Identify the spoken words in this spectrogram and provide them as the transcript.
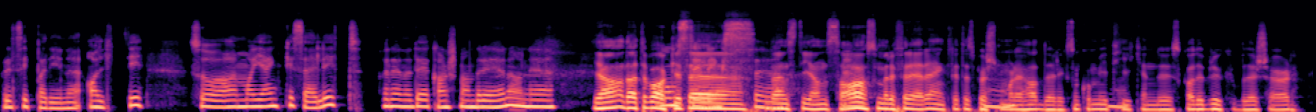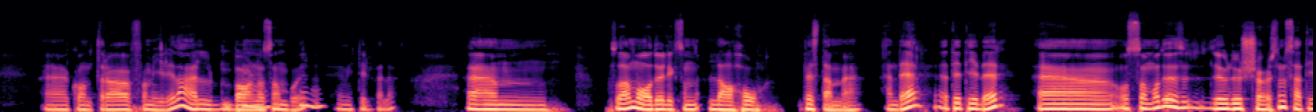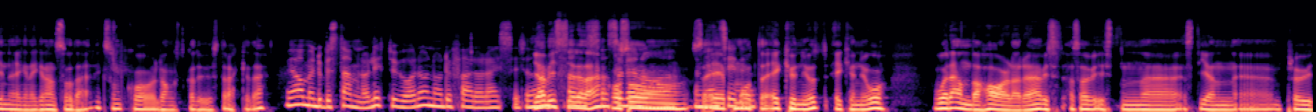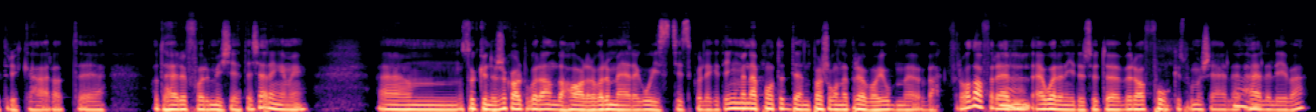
eh, prinsippene dine alltid. Så han må jenke seg litt. Og det er det kanskje André er. Han er Ja, det er tilbake til den Stian sa, som refererer egentlig til spørsmålet Mm. jeg hadde. liksom Hvor mye tid kan du, skal du bruke på deg sjøl kontra familie, da, eller barn og Mhm. samboer, i mitt tilfelle. Um, så da må du liksom la henne bestemme en del etter tider. Eh, og så må du, det er du sjøl som setter dine egne grenser der. Liksom, hvor langt skal du strekke det? Ja, men du bestemmer litt du òg, når du drar og reiser. ikke sant? Ja, visst er det det. Og så er på en måte Jeg kunne jo, jeg kunne jo vært enda hardere hvis, altså hvis den, uh, Stian uh, prøver å uttrykke her at, at det her er for mye etter kjerringa mi. Um, så kunne det så klart vært enda hardere, vært mer egoistisk og like ting. Men det er på en måte den personen jeg prøver å jobbe med vekk fra. da, For jeg jeg har vært en idrettsutøver og har fokus på meg selv hele, Mm. hele livet.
